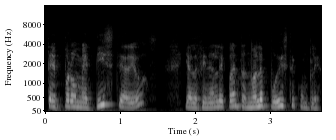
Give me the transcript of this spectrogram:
te prometiste a Dios y al final de cuentas no le pudiste cumplir.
